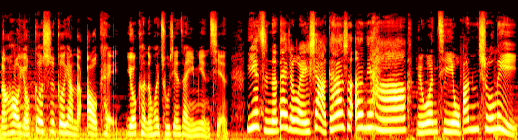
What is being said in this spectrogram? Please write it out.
然后有各式各样的 OK，，有可能会出现在你面前，你也只能带着微笑跟他说：“嗯，你好，没问题，我帮您处理。”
